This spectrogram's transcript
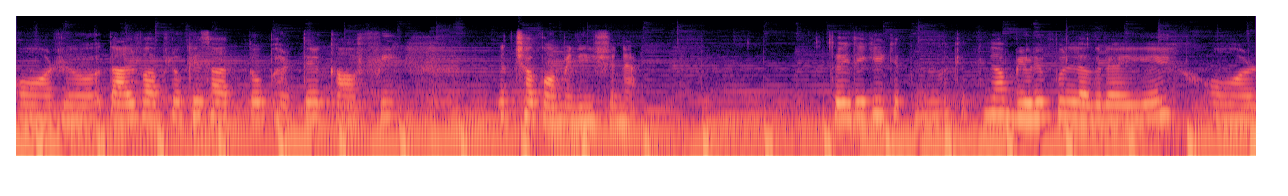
और दाल वाफलों के साथ तो भरते काफ़ी अच्छा कॉम्बिनेशन है। तो ये देखिए कितना कितना ब्यूटीफुल लग रहा है ये। और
